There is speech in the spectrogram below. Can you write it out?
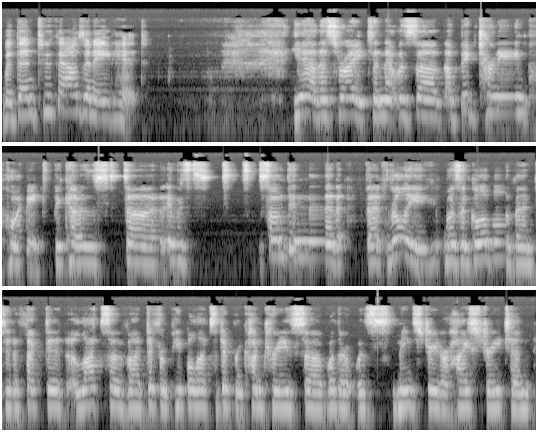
But then 2008 hit. Yeah, that's right. And that was a, a big turning point because uh, it was something that that really was a global event. It affected lots of uh, different people, lots of different countries, uh, whether it was Main Street or High Street. And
